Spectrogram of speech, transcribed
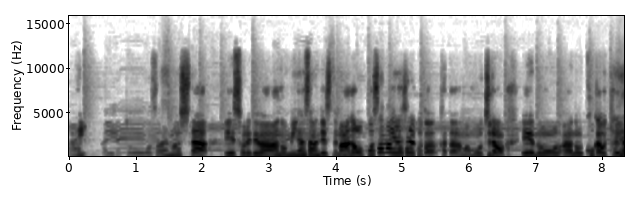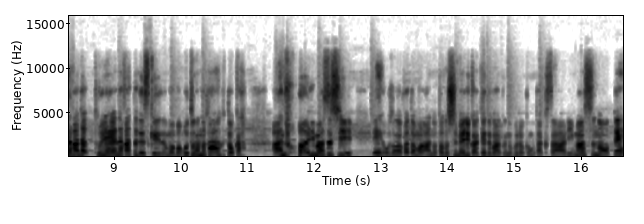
はい、ありがとうございました。えーそれではあの皆さんですね、まああのお子様いらっしゃること方はまあもちろん、えーもうあの今回は取り上げな取り上げなかったですけれども、まあ大人の科学とか あのありますし、えー大人の方もあの楽しめる学研の科学の付録もたくさんありますので、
